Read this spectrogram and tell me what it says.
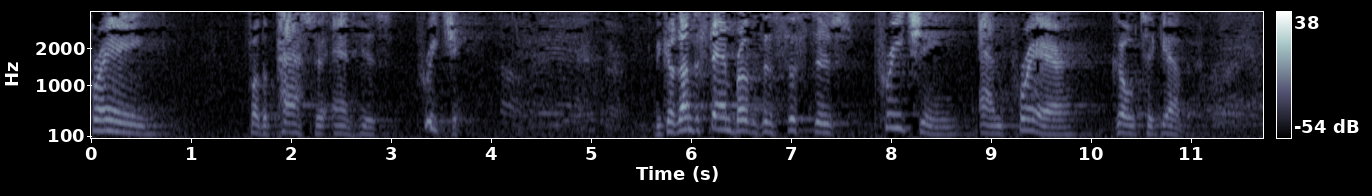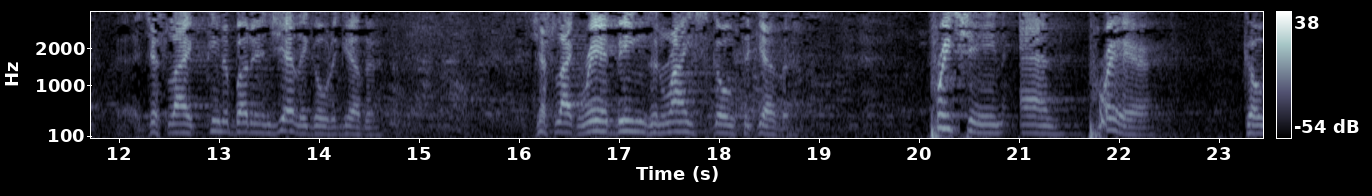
praying for the pastor and his preaching. Because understand, brothers and sisters, preaching and prayer go together. Just like peanut butter and jelly go together. Just like red beans and rice go together. Preaching and prayer go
